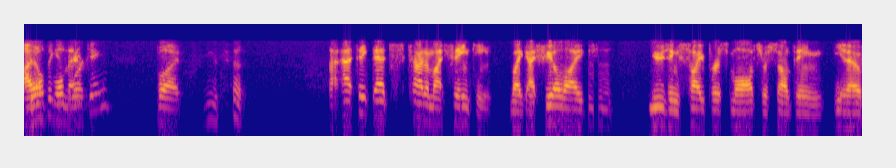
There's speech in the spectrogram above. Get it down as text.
I don't think Well, it's working, but I, I think that's kind of my thinking. Like I feel like using cypress mulch or something, you know,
